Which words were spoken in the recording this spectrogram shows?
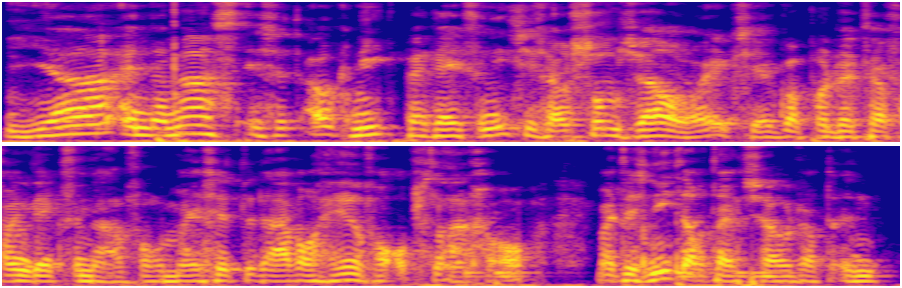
Ja, en daarnaast is het ook niet per definitie zo. Soms wel hoor. Ik zie ook wel producten waarvan ik denk van nou, volgens mij zitten daar wel heel veel opslagen op. Maar het is niet altijd zo dat een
